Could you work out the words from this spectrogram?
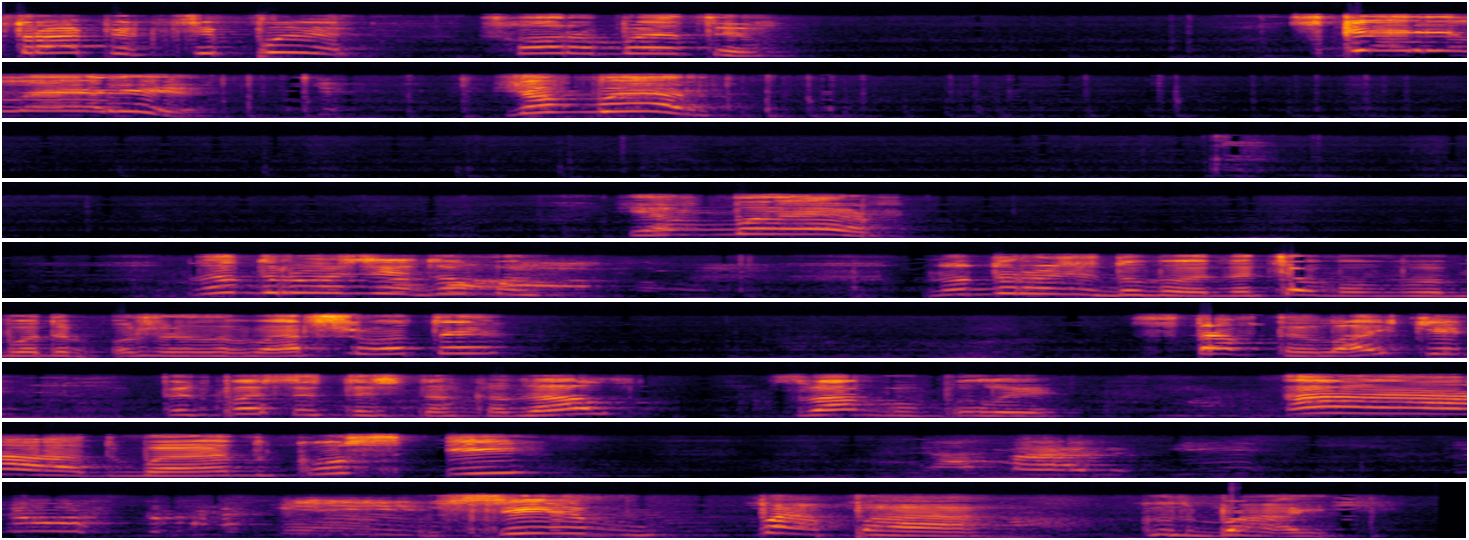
танчик. Тіпи! Що робити? Скері Лері! Я вмер! Я вмер! Ну, друзі, думаю. Ну, друзі, думаю, на цьому ми будемо вже завершувати. Ставте лайки, підписуйтесь на канал. З вами були Адменкус і всім па-па! Гудбай!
